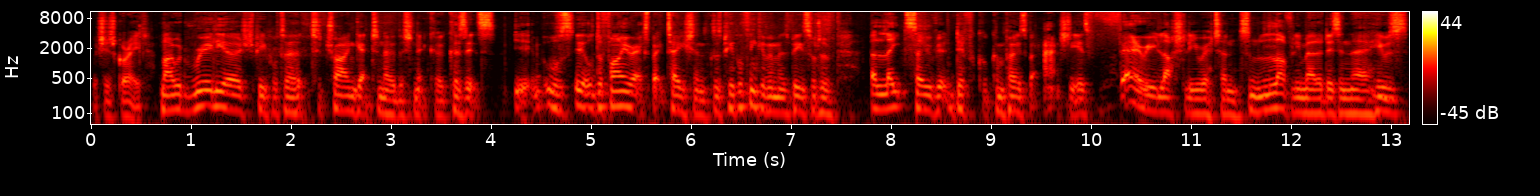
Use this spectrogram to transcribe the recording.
which is great. And I would really urge people to, to try and get to know the Schnittke because it's it will, it'll defy your expectations because people think of him as being sort of a late Soviet difficult composer, but actually it's very lushly written. Some lovely melodies in there. He mm. was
